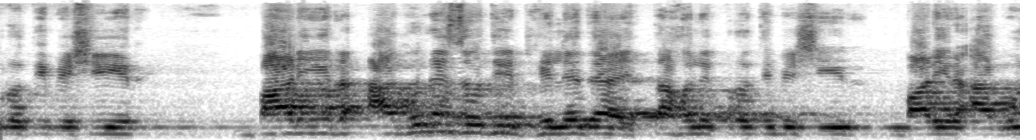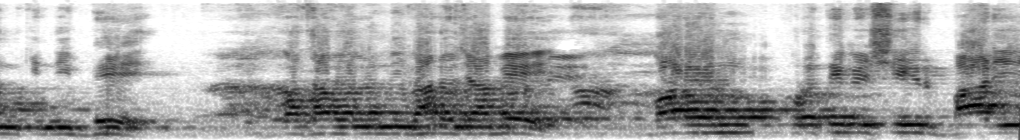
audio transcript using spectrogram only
প্রতিবেশীর বাড়ির আগুনে যদি ঢেলে দেয়, তাহলে প্রতিবেশীর বাড়ির আগুন কি নিভবে? কথা বলো নিভানো যাবে। বরং প্রতিবেশীর বাড়ি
